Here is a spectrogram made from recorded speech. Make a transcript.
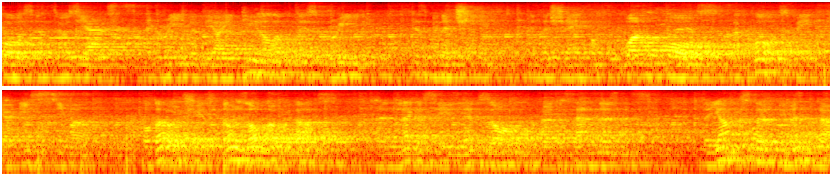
horse enthusiasts agree that the ideal of this breed has been achieved in the shape of one horse, being. Although she is no longer with us, her legacy lives on her descendants. The youngster Pimenta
